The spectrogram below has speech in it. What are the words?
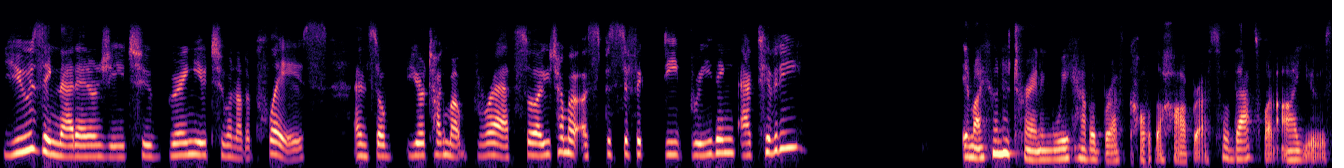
using that energy to bring you to another place. And so you're talking about breath. So are you talking about a specific deep breathing activity? In my HUNA training, we have a breath called the Ha breath. So that's what I use.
